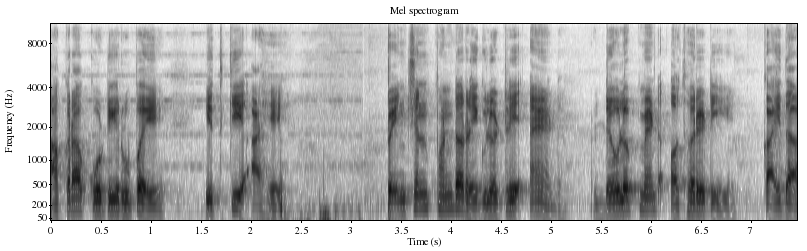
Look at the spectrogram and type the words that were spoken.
अकरा कोटी रुपये इतकी आहे. Pension fund regulatory and development authority कायदा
